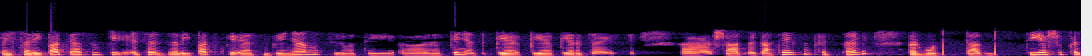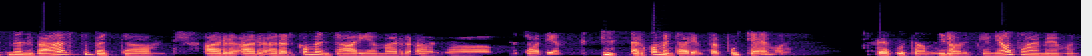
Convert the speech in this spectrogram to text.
Es arī pati esmu, es, es arī pati pie, esmu pieņēmusi ļoti, uh, pieņēmusi, bet pie, pie, pieredzējusi uh, šādu veidu attieksmi pret sevi, varbūt tādu tieši pret mani vērstu, bet um, ar, ar, ar, ar komentāriem, ar, ar uh, tādiem, ar komentāriem ar puķēm un replikām un ironiskiem jautājumiem. Un,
